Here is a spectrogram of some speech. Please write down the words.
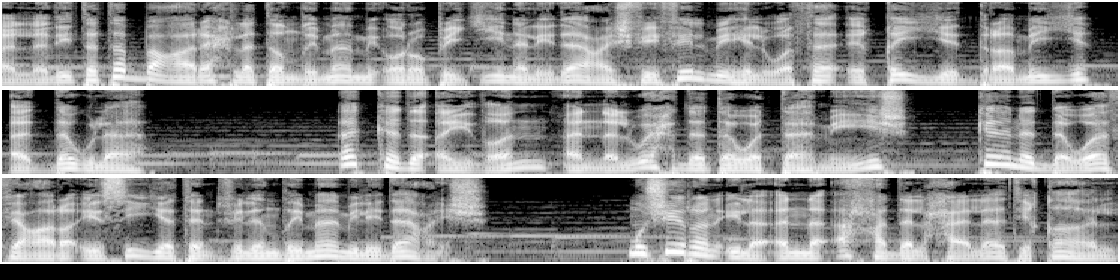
الذي تتبع رحلة انضمام أوروبيين لداعش في فيلمه الوثائقي الدرامي الدولة أكد أيضا أن الوحدة والتهميش كانت دوافع رئيسية في الانضمام لداعش. مشيرا إلى أن أحد الحالات قال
